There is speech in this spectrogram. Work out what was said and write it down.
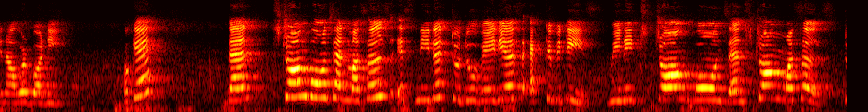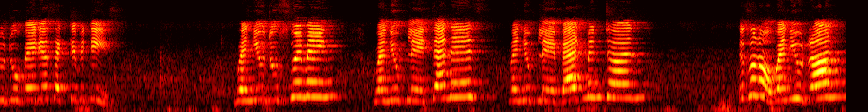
in our body. Okay? Then strong bones and muscles is needed to do various activities. We need strong bones and strong muscles to do various activities. When you do swimming, when you play tennis, when you play badminton, yes or no? When you run,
